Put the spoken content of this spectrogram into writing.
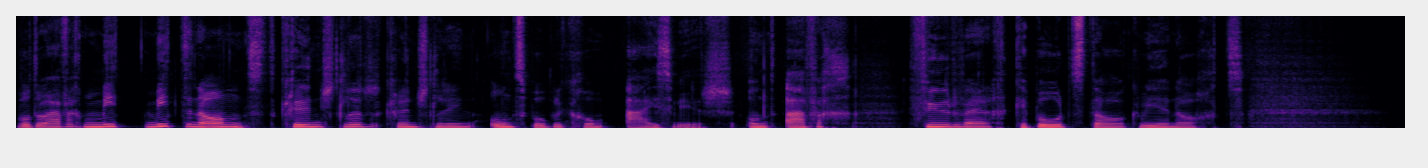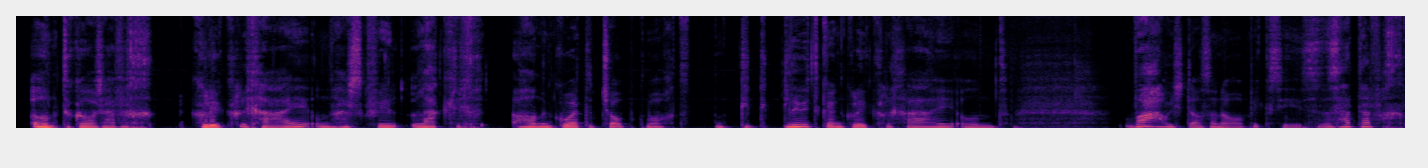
wo du einfach mit, miteinander, Künstler, Künstlerin und das Publikum eins wirst. Und einfach Feuerwerk, Geburtstag, Weihnachten. Und du gehst einfach glücklich heim und hast das Gefühl, leck, ich habe einen guten Job gemacht. Die, die Leute gehen glücklich heim und wow, ist das ein Abend gewesen. Das hat einfach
